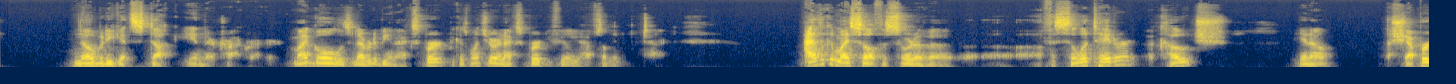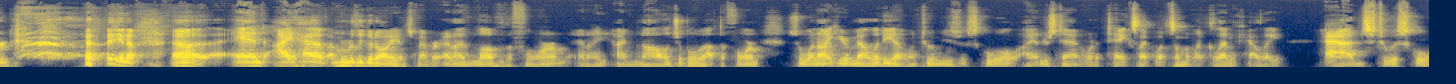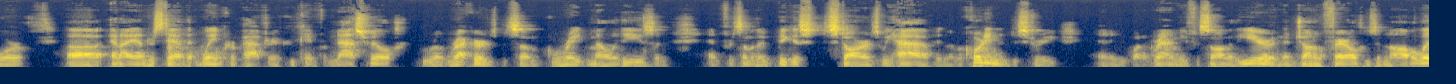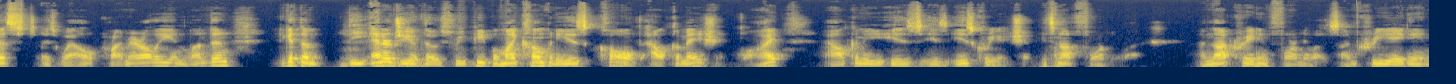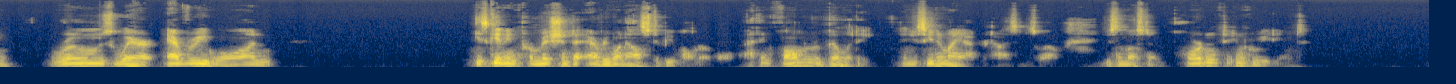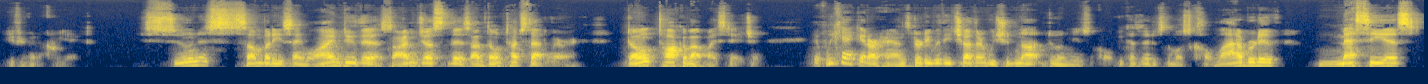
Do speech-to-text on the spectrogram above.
Nobody gets stuck in their track record. My goal is never to be an expert because once you're an expert, you feel you have something to protect. I look at myself as sort of a, a facilitator, a coach, you know, a shepherd, you know, uh, and I have, I'm a really good audience member and I love the form and I, I'm knowledgeable about the form. So when I hear melody, I went to a music school, I understand what it takes, like what someone like Glen Kelly adds to a score. Uh, and I understand that Wayne Kirkpatrick, who came from Nashville, wrote records with some great melodies and, and for some of the biggest stars we have in the recording industry, and he won a Grammy for Song of the Year. And then John O'Farrell, who's a novelist as well, primarily in London. To get the the energy of those three people, my company is called Alchemation. Why? Alchemy is is is creation. It's not formula. I'm not creating formulas. I'm creating rooms where everyone is giving permission to everyone else to be vulnerable. I think vulnerability, and you see it in my advertising as well, is the most important ingredient if you're going to create. As soon as somebody is saying, well, I do this, I'm just this, I don't touch that lyric, don't talk about my staging. If we can't get our hands dirty with each other, we should not do a musical because it is the most collaborative, messiest,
